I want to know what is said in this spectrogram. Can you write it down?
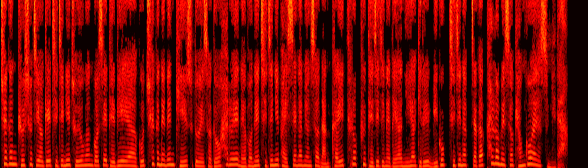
최근 규슈 지역의 지진이 조용한 것에 대비해야 하고 최근에는 기이 수도에서도 하루에 4번의 지진이 발생하면서 난카이 트로프 대지진에 대한 이야기를 미국 지진학자가 칼럼에서 경고하였습니다.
